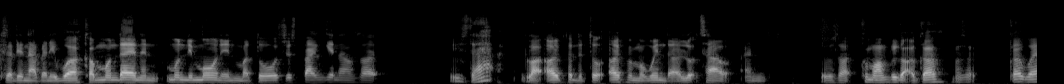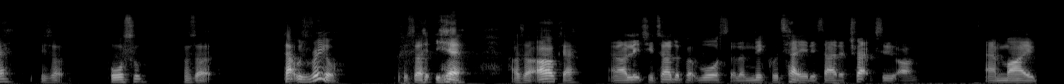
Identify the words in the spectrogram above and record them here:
because I didn't have any work on Monday. And then Monday morning, my door's just banging. I was like, "Who's that?" Like, opened the door, opened my window, looked out, and it was like, "Come on, we got to go." I was like, "Go where?" He's like, "Walsall." I was like, "That was real." He's like, "Yeah." I was like, "Oh, okay." And I literally turned up at Walsall, and Mick will tell you this: I had a tracksuit on. And my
